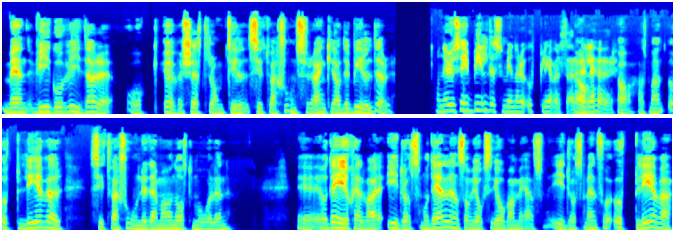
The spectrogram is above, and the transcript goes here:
Men vi går vidare och översätter dem till situationsförankrade bilder. Och när du säger bilder så menar du upplevelser, Ja. eller hur? Ja, att man upplever situationer där man har nått målen. Eh, och det är ju själva idrottsmodellen som vi också jobbar med. Alltså, idrottsmän får uppleva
